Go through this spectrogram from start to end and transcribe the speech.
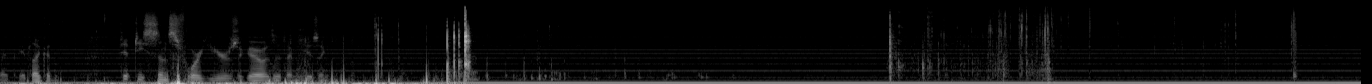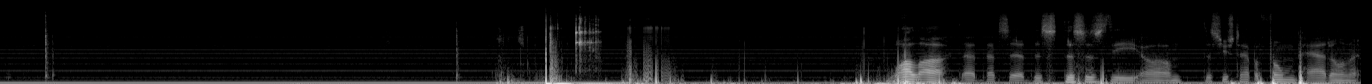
that I paid like a 50 cents for years ago that I'm using. Voila! That that's it. This this is the um, this used to have a foam pad on it,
